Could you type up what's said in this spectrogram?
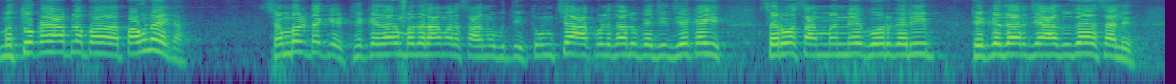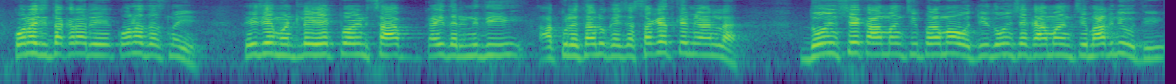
मग तो काय आपला पा पाहुणा आहे का? शंभर टक्के. ठेकेदारांबद्दल आम्हाला सहानुभूती. तुमच्या अकोला तालुक्याचे जे काही सर्वसामान्य गोरगरीब ठेकेदार जे आज उदयास आलेत कोणाची तक्रार आहे कोणाचंच नाही. ते जे म्हटले एक पॉईंट सहा काहीतरी निधी अकोला तालुक्याच्या सगळ्यात कमी आणला. दोनशे कामांची प्रमा होती दोनशे कामांची मागणी होती.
